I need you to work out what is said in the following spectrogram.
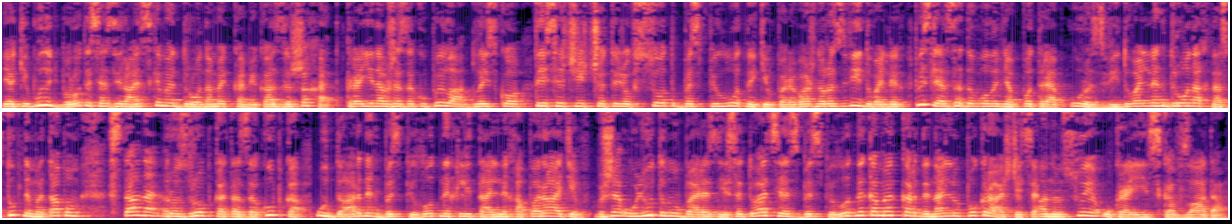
які будуть боротися з іранськими дронами камікадзе шахет. Країна вже закупила близько 1400 безпілотників, переважно розвідувальних. Після задоволення потреб у розвідувальних дронах наступним етапом стане розробка та закупка ударних безпілотних літальних апаратів. Вже у лютому березні ситуація з безпілотниками кардинально покращиться. Анонсує українська влада.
